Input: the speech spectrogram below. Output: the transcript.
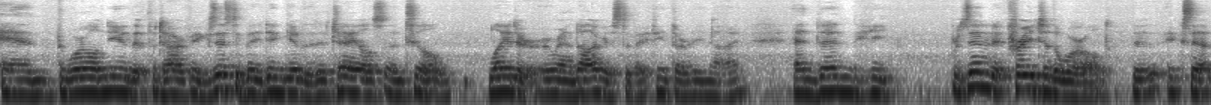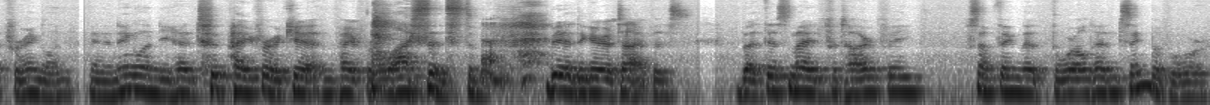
and the world knew that photography existed, but he didn't give the details until later, around August of 1839. And then he presented it free to the world, uh, except for England. And in England, you had to pay for a kit and pay for a license to be a daguerreotypist. But this made photography something that the world hadn't seen before.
